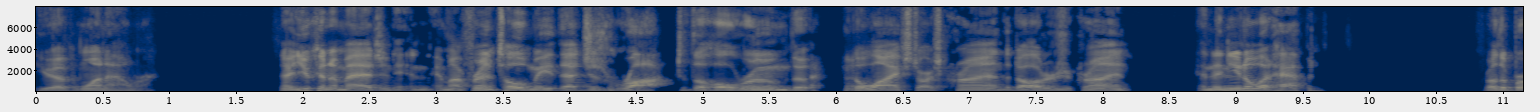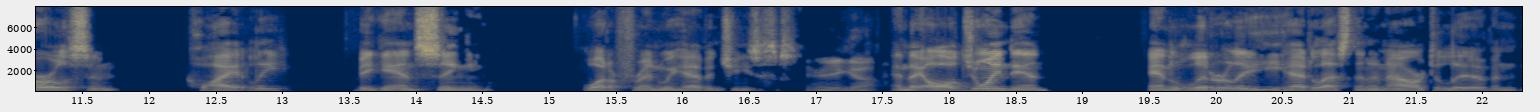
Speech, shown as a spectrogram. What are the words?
you have one hour." Now you can imagine, and, and my friend told me that just rocked the whole room. The the wife starts crying, the daughters are crying, and then you know what happened? Brother Burleson quietly began singing, "What a friend we have in Jesus." There you go. and they all joined in and literally he had less than an hour to live and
